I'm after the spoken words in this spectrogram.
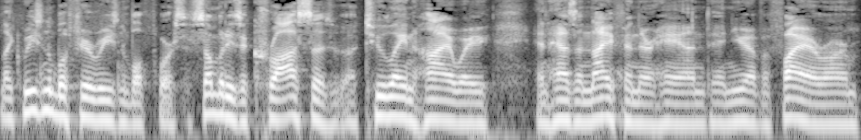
like reasonable fear, reasonable force. If somebody's across a, a two lane highway and has a knife in their hand, and you have a firearm.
